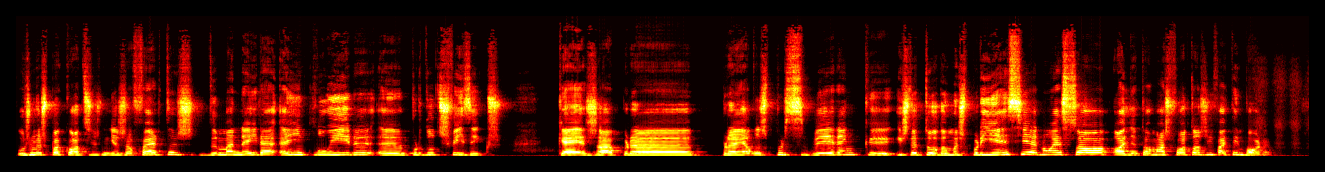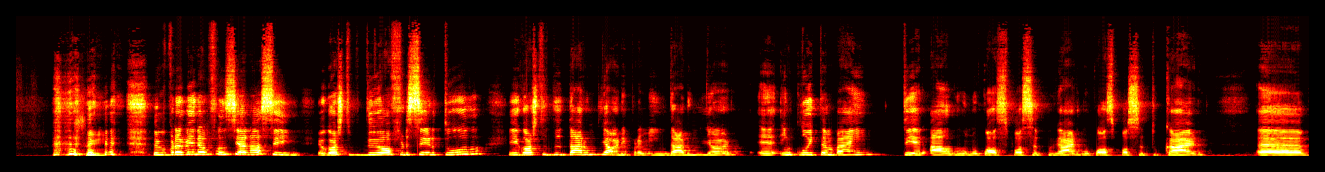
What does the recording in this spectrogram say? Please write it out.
os meus pacotes e as minhas ofertas de maneira a incluir uh, produtos físicos, que é já para, para elas perceberem que isto é toda uma experiência, não é só, olha, toma as fotos e vai-te embora. Sim. para mim não funciona assim. Eu gosto de oferecer tudo e gosto de dar o melhor. E para mim, dar o melhor uh, inclui também ter algo no qual se possa pegar, no qual se possa tocar. Uh,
